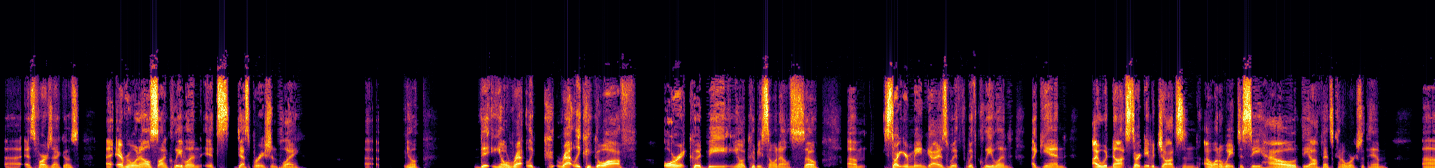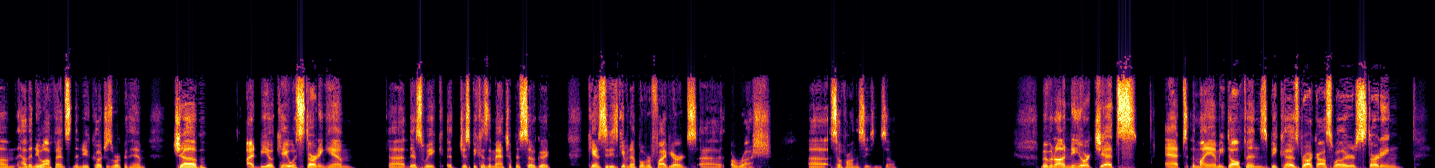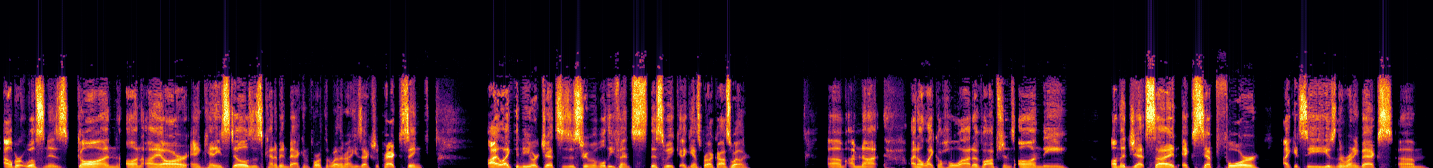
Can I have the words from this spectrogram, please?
Uh, as far as that goes, uh, everyone else on Cleveland, it's desperation play. Uh, you know, the you know Ratley Ratley could go off, or it could be you know it could be someone else. So um, start your main guys with with Cleveland again. I would not start David Johnson. I want to wait to see how the offense kind of works with him, um, how the new offense and the new coaches work with him. Chubb, I'd be okay with starting him uh, this week uh, just because the matchup is so good. Kansas City's given up over five yards uh, a rush uh, so far in the season. So moving on, New York Jets at the Miami Dolphins because Brock Osweiler is starting. Albert Wilson is gone on IR, and Kenny Stills has kind of been back and forth on whether or not he's actually practicing. I like the New York Jets as a streamable defense this week against Brock Osweiler. Um, I'm not. I don't like a whole lot of options on the on the Jet side, except for I could see using the running backs. Um,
